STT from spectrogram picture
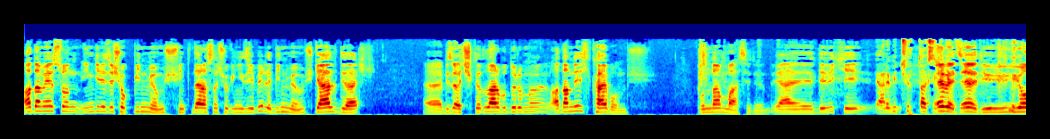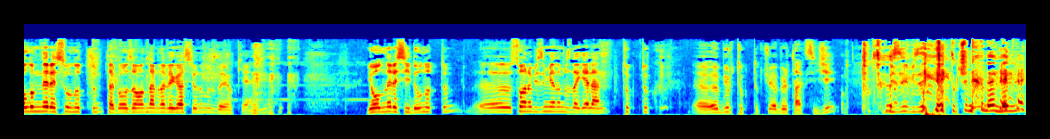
Adam en son İngilizce çok bilmiyormuş. Hintliler aslında çok İngilizce bilir de bilmiyormuş. Geldiler. Ee, bize açıkladılar bu durumu. Adam dedi ki kaybolmuş. Bundan bahsediyordu. Yani dedi ki Yani bir Türk taksici Evet kendisi. evet yolum neresi unuttum. Tabi o zamanlar navigasyonumuz da yok yani. Yol neresiydi unuttum. Ee, sonra bizim yanımızda gelen tuk tuk e, öbür tuk tukçu öbür taksici bizi bize Tuktukçu ne ne ne?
